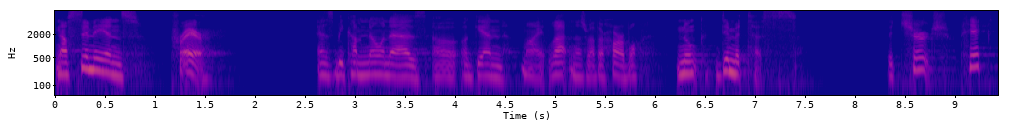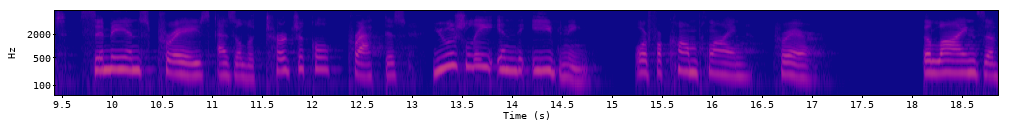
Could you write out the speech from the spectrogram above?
Now, Simeon's prayer has become known as, uh, again, my Latin is rather horrible, Nunc Dimittis. The church picked Simeon's praise as a liturgical practice, usually in the evening or for compline prayer. The lines of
